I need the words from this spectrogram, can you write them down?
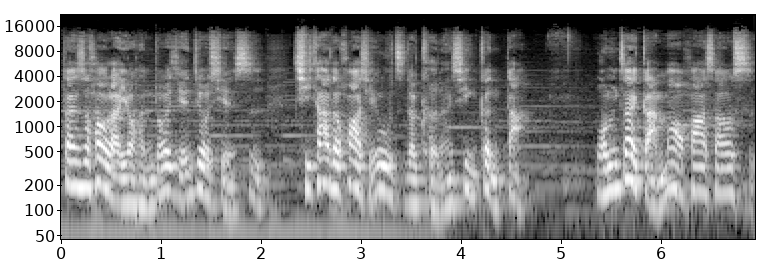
但是后来有很多研究显示，其他的化学物质的可能性更大。我们在感冒发烧时，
